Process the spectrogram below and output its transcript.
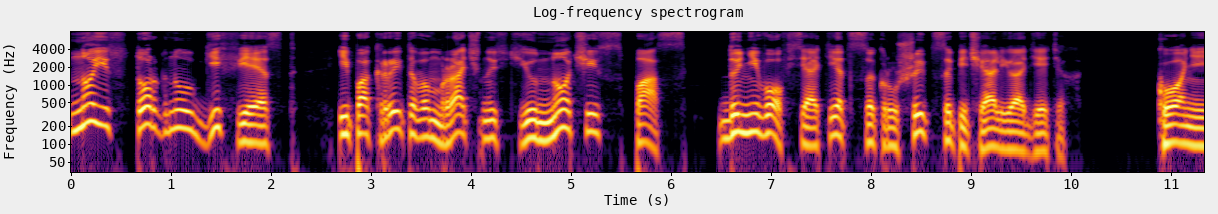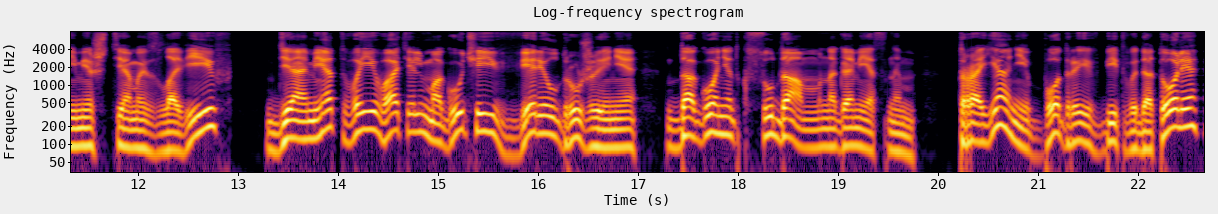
но исторгнул Гефест и покрытого мрачностью ночи спас. До него всеотец сокрушится печалью о детях. Коней меж тем изловив, Диамет, воеватель могучий, верил дружине, догонит к судам многоместным — Трояне, бодрые в битвы до толи,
